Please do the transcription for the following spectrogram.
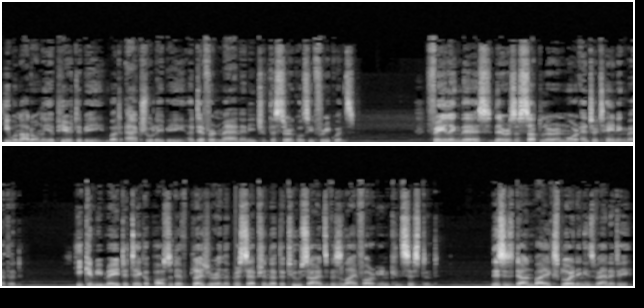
He will not only appear to be, but actually be, a different man in each of the circles he frequents. Failing this, there is a subtler and more entertaining method he can be made to take a positive pleasure in the perception that the two sides of his life are inconsistent. This is done by exploiting his vanity.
